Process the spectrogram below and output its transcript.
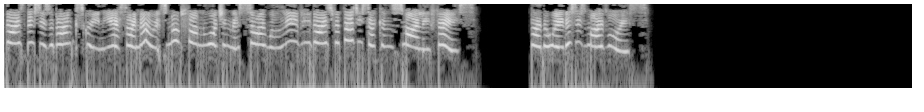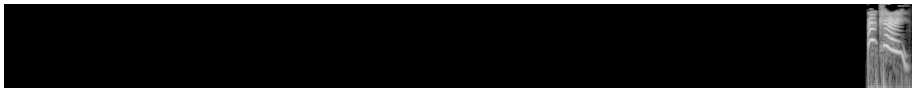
guys, this is a blank screen. Yes, I know it's not fun watching this, so I will leave you guys for 30 seconds smiley face. By the way, this is my voice. Okay.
